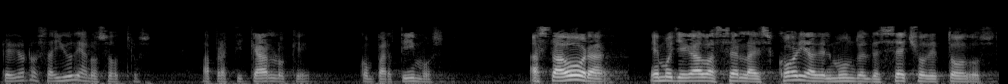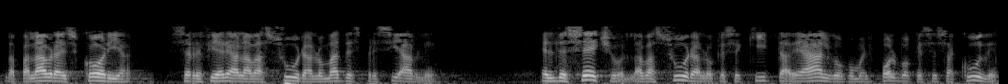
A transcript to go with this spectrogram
Que Dios nos ayude a nosotros a practicar lo que compartimos. Hasta ahora hemos llegado a ser la escoria del mundo, el desecho de todos. La palabra escoria se refiere a la basura, lo más despreciable, el desecho, la basura, lo que se quita de algo, como el polvo que se sacude.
